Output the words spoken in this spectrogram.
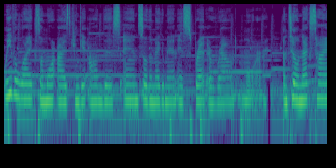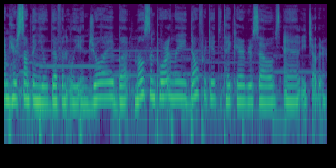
leave a like so more eyes can get on this and so the Mega Man is spread around more. Until next time, here's something you'll definitely enjoy, but most importantly, don't forget to take care of yourselves and each other.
